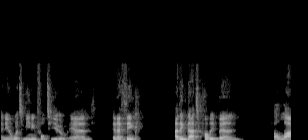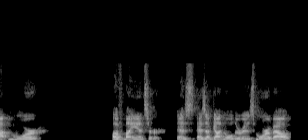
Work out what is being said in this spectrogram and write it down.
and you know what's meaningful to you? And and i think i think that's probably been a lot more of my answer as as i've gotten older is more about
